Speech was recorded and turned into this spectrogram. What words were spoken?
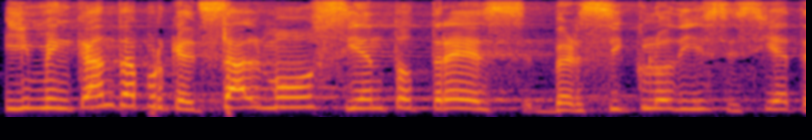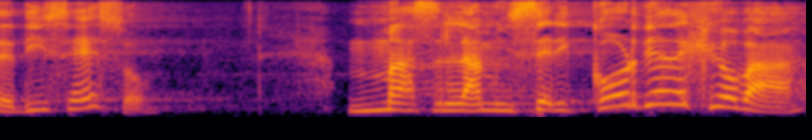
Y me encanta porque el Salmo 103, versículo 17, dice eso. Mas la misericordia de Jehová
